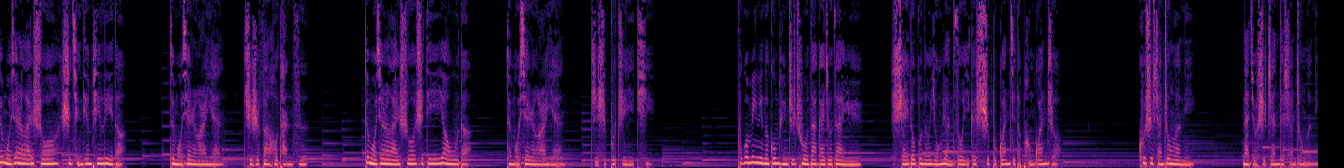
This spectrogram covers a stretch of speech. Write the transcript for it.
对某些人来说是晴天霹雳的，对某些人而言只是饭后谈资；对某些人来说是第一要务的，对某些人而言只是不值一提。不过命运的公平之处大概就在于，谁都不能永远做一个事不关己的旁观者。故事选中了你，那就是真的选中了你。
